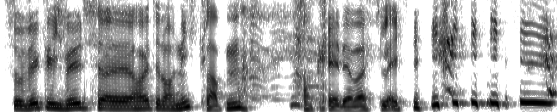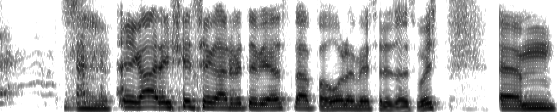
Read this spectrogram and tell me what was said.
So wirklich will es äh, heute noch nicht klappen. Okay, der war schlecht. Egal, ich sitze hier gerade mit dem ersten Aperol, mir ist das alles wurscht. Ähm,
